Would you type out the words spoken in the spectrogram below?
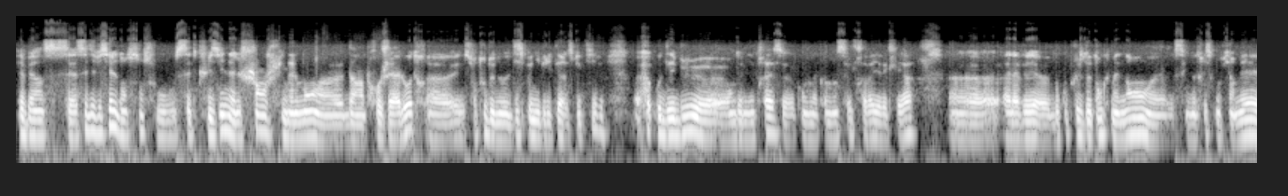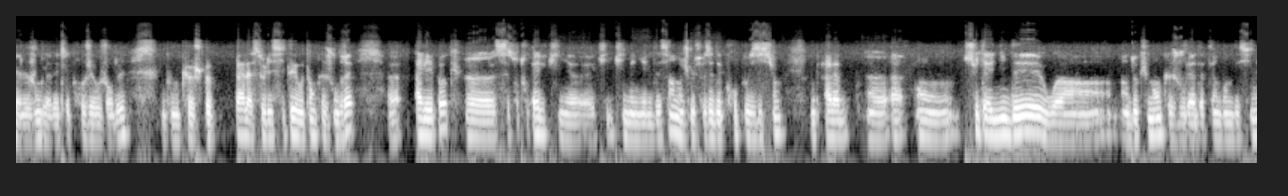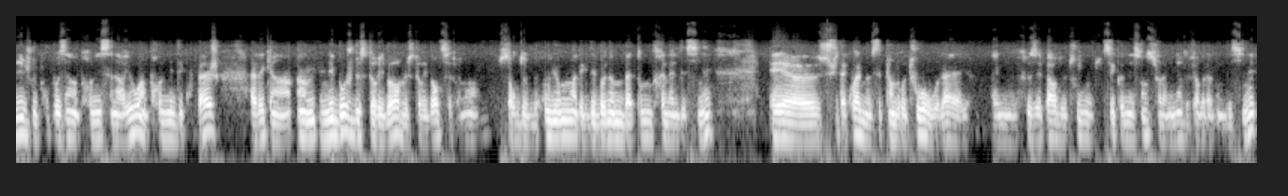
eh bien, c'est assez difficile dans le sens où cette cuisine, elle change finalement euh, d'un projet à l'autre, euh, et surtout de nos disponibilités respectives. Euh, au début, en 2013, quand on a commencé le travail avec Léa, elle avait beaucoup plus de temps que maintenant. c'est une autrice confirmée, elle jongle avec les projets aujourd'hui. Donc, je peux pas la solliciter autant que je voudrais. Euh, à l'époque, c'est surtout elle qui, euh, qui, maniait le dessin. Moi, je lui faisais des propositions. À la, en, suite à une idée ou à un, document que je voulais adapter en bande dessinée, je lui proposais un premier scénario, un premier découpage avec un, une ébauche de storyboard. Le storyboard, c'est vraiment une sorte de brouillon avec des bonhommes bâtons très mal dessinés. Et suite à quoi elle me faisait plein de retours où là, elle, elle me faisait part de toutes ses connaissances sur la manière de faire de la bande dessinée.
